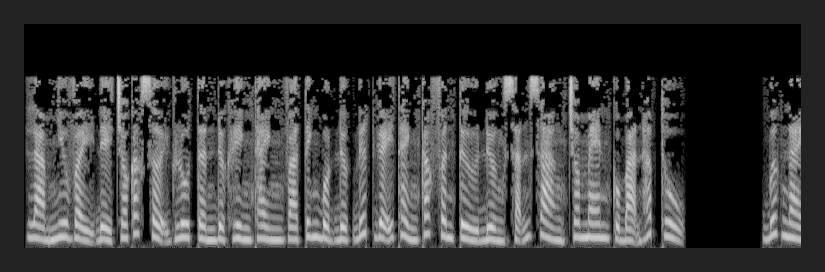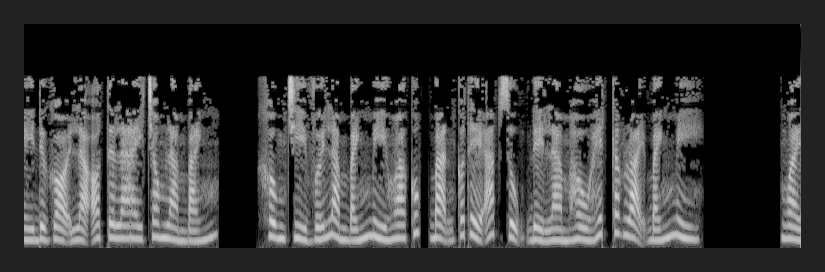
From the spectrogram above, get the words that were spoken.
Làm như vậy để cho các sợi gluten được hình thành và tinh bột được đứt gãy thành các phân tử đường sẵn sàng cho men của bạn hấp thụ. Bước này được gọi là Otelai trong làm bánh. Không chỉ với làm bánh mì hoa cúc, bạn có thể áp dụng để làm hầu hết các loại bánh mì. Ngoài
